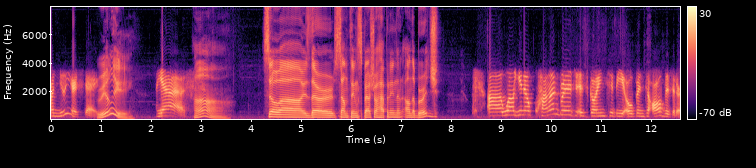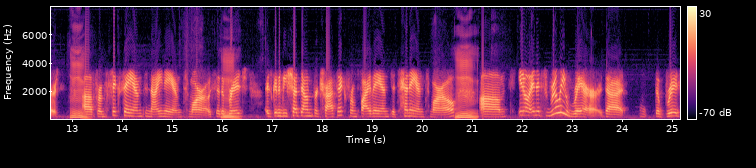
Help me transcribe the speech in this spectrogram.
on New Year's Day. Really? Yes. Ah. So, uh, is there something special happening on the bridge? Uh, well, you know, Gwangan Bridge is going to be open to all visitors Hmm. uh, from 6 a.m. to 9 a.m. tomorrow. So the Mm. bridge is going to be shut down for traffic from 5 a.m. to 10 a.m. tomorrow. Hmm. Um, you know, and it's really rare that the bridge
